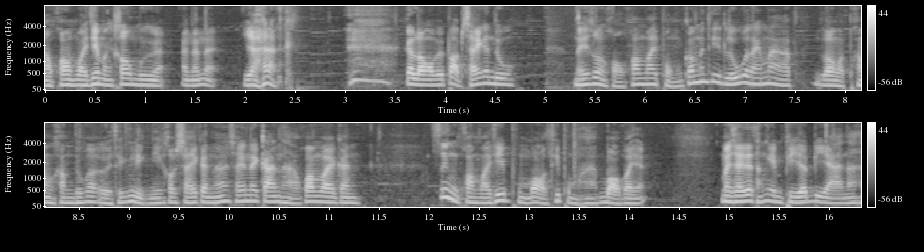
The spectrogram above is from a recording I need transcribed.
เอาความไวที่มันเข้ามืออันนั้นน่ะยาก ก็ลองเอาไปปรับใช้กันดู ในส่วนของความไวผมก็ไม่ได้รู้อะไรมากครับ ลองแบบคำคำดูว่าเออเทคนิคนี้เขาใช้กันนะ ใช้ในการหาความไวกัน ซึ่งความไวที่ผมบอกที่ผมหาบอกไปเนี่ยมันใช้ได้ทั้ง MP และ BR นะ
